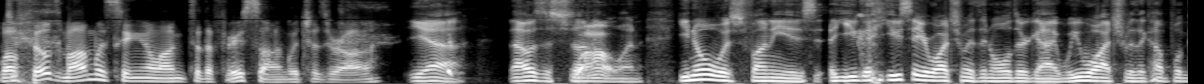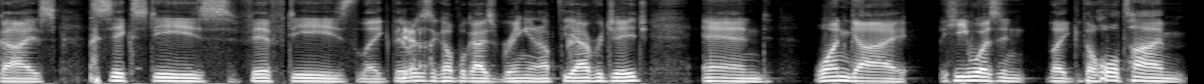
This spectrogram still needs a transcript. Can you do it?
Well, Phil's mom was singing along to the first song, which was Raw. Yeah. That was a stunning Wow. one. You know what was funny is uh, you you say you're watching with an older guy. We watched with a couple guys, 60s, 50s. Like there was a couple guys bringing up the average age, and one guy he wasn't like the whole time.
